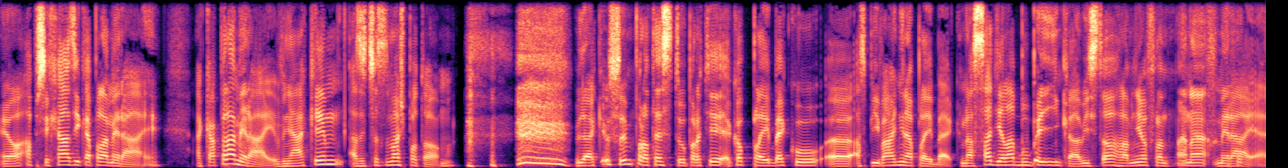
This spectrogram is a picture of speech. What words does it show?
jo, a přichází kapela Miraj. A kapela Miraj v nějakém, a zjistil jsem až potom, v nějakém svém protestu proti jako playbacku uh, a zpívání na playback nasadila bubeníka místo hlavního frontmana Miraje.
